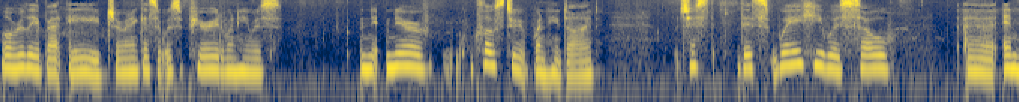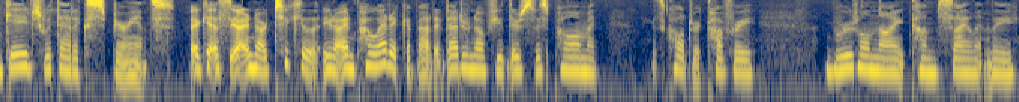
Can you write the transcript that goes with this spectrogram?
well, really about age. I mean, I guess it was a period when he was n- near, close to when he died. Just this way he was so uh, engaged with that experience. I guess and articulate, you know, and poetic about it. I don't know if you. There's this poem. I think it's called Recovery Brutal night comes silently,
